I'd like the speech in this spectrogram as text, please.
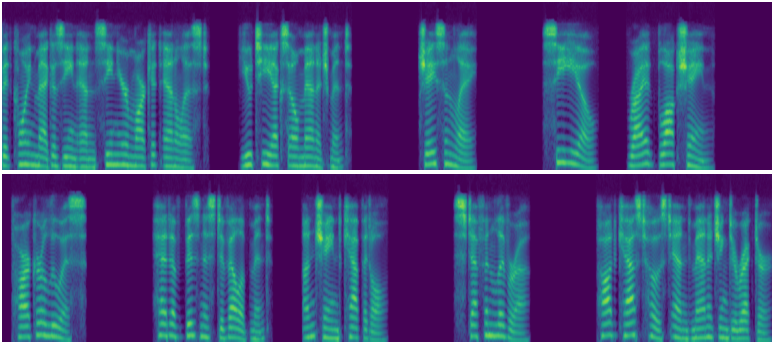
Bitcoin Magazine and Senior Market Analyst, UTXO Management. Jason Les. CEO, Riot Blockchain. Parker Lewis. Head of Business Development, Unchained Capital. Stephan Livera. Podcast host and Managing Director,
